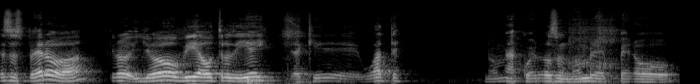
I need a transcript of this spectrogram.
eso espero, ¿ah? Creo, yo vi a otro DJ de aquí de Guate. No me acuerdo su nombre, pero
